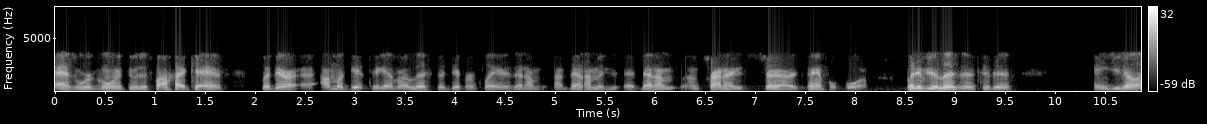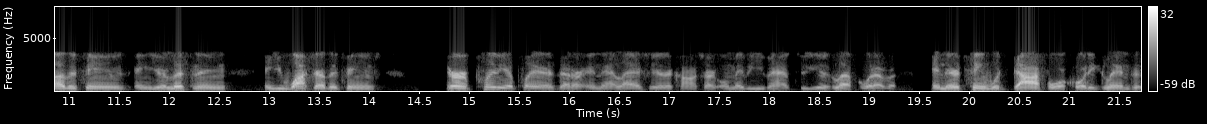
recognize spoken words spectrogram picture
as we're going through this podcast, but there, I'm gonna get together a list of different players that I'm that I'm that I'm I'm trying to share an example for. But if you're listening to this and you know other teams and you're listening and you watch other teams, there are plenty of players that are in that last year of the contract or maybe even have two years left or whatever, and their team would die for Cordy Glenn to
